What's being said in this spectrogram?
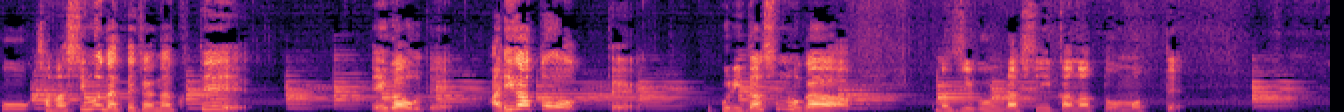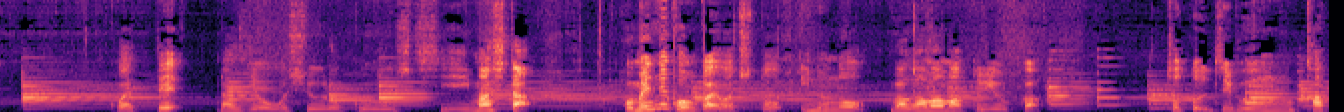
こう悲しむだけじゃなくて、笑顔でありがとうって送り出すのがまあ、自分らしいかなと思って、こうやってラジオを収録しました。ごめんね、今回はちょっと犬のわがままというか、ちょっと自分勝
